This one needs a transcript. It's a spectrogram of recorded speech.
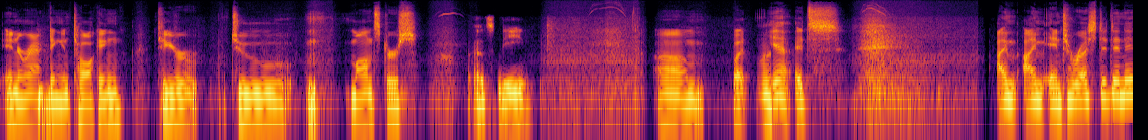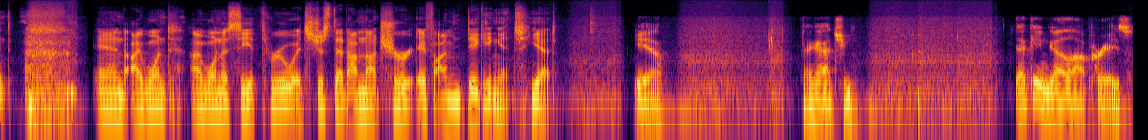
interacting and talking to your to monsters. That's neat. Um, But yeah, it's. I'm I'm interested in it, and I want I want to see it through. It's just that I'm not sure if I'm digging it yet. Yeah. I got you. That game got a lot of praise.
